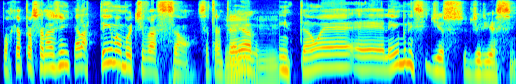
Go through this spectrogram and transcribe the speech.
porque a personagem ela tem uma motivação, você tá entendendo? Uhum. Então é, é lembrem-se disso, eu diria assim.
